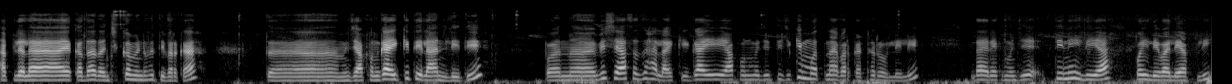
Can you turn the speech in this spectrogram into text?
आपल्याला एका दादांची कमेंट होती बरं का. तर म्हणजे आपण गाय कितीला आणली ती? पण विषय असा झाला की गाई आपण म्हणजे तिची किंमत नाही बरं का ठरवलेली. डायरेक्ट म्हणजे ती लिया या पहिलीवाली आपली.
